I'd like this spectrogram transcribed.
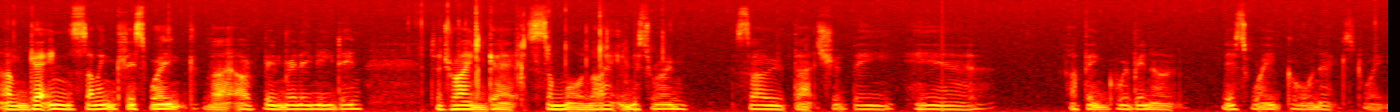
I'm getting something this week that I've been really needing to try and get some more light in this room. So that should be here I think within a, this week or next week.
